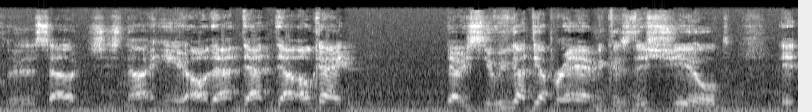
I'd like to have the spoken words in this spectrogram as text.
clear this out. She's not here. Oh, that, that, that, okay. Yeah, you see, we've got the upper hand because this shield, it.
